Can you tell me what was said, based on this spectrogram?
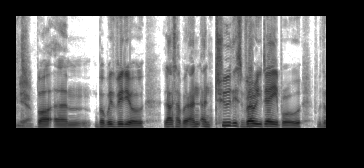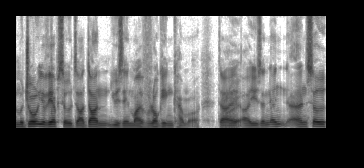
Yeah. But um, but with video, that's happened. And and to this very day, bro, the majority of the episodes are done using my vlogging camera that Right. I, I use. And, and and so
